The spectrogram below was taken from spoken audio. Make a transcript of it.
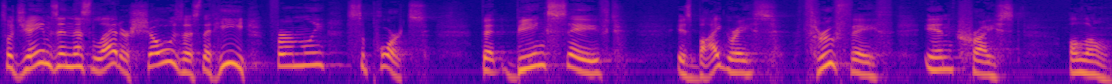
So, James in this letter shows us that he firmly supports that being saved is by grace through faith in Christ alone.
